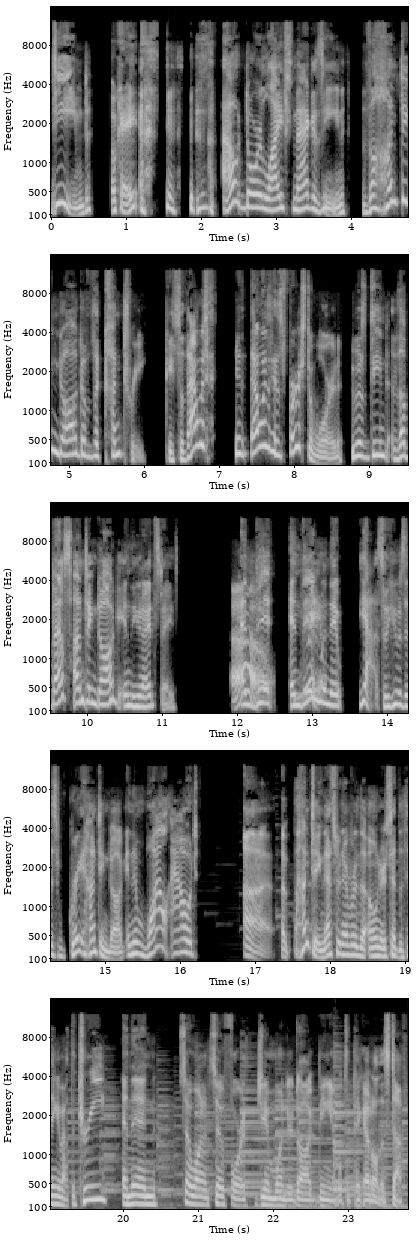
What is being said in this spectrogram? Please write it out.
deemed okay, Outdoor Life's magazine, the hunting dog of the country. Okay, so that was That was his first award. He was deemed the best hunting dog in the United States. Oh, and then, and then really? when they, yeah, so he was this great hunting dog. And then while out uh, uh, hunting, that's whenever the owner said the thing about the tree, and then so on and so forth. Jim Wonder Dog being able to pick out all this stuff.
